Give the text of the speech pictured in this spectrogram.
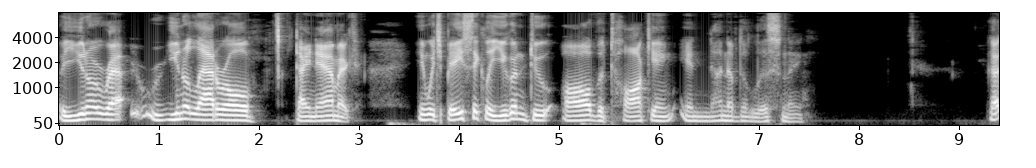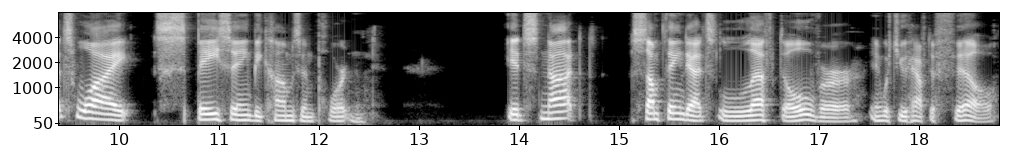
a unilateral dynamic in which basically you're going to do all the talking and none of the listening? That's why spacing becomes important. It's not something that's left over in which you have to fill.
